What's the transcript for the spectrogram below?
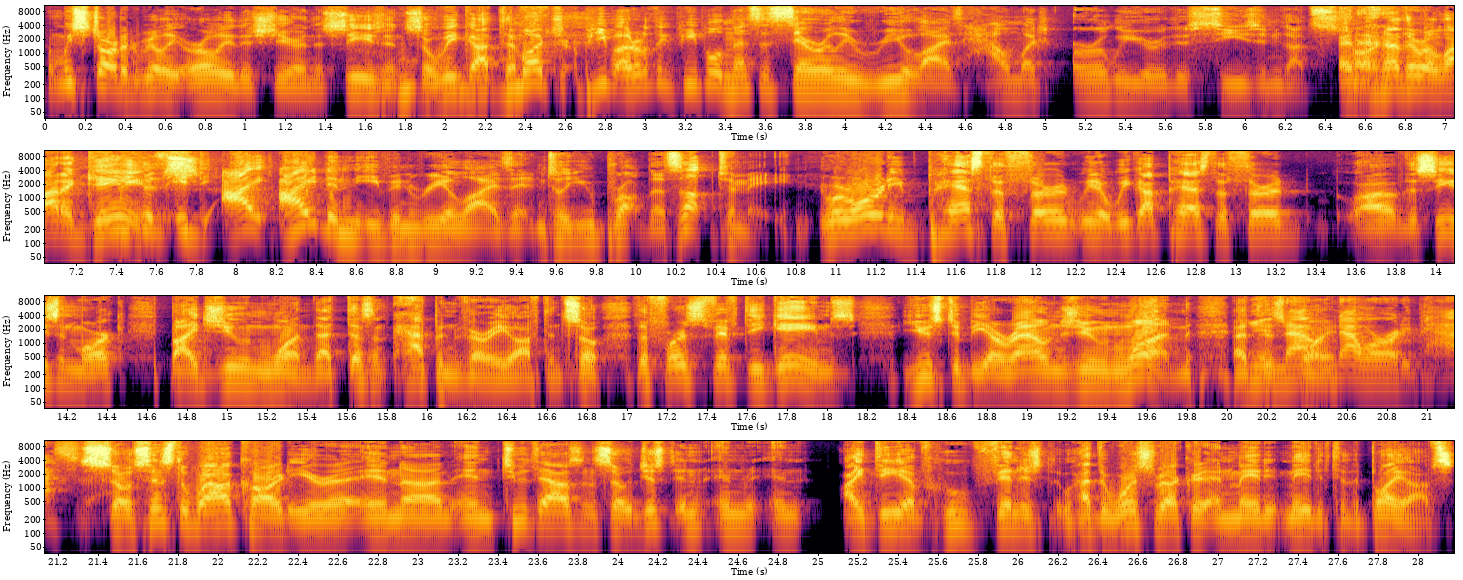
and we started really early this year in the season, so we got to much people. I don't think people necessarily realize how much earlier the season got started. and how there were a lot of games. because it, I I didn't even realize it until you brought this up to me. We're already past the third. You know, we got past the third uh, the season mark by June one. That doesn't happen very often. So the first fifty games used to be around June one at Yeah, this now point. now we're already past that. So since the wild card era in uh, in 2000, so just in, in, in idea of who finished had the worst record and made it made it to the playoffs,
